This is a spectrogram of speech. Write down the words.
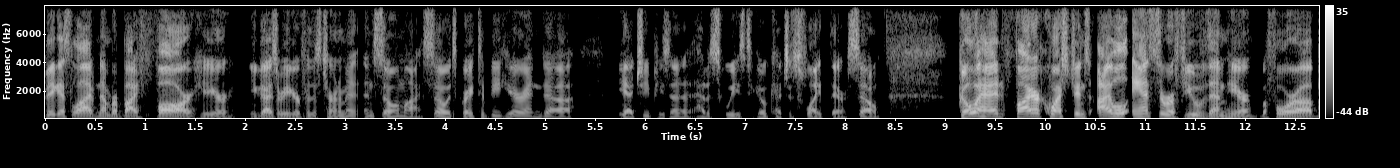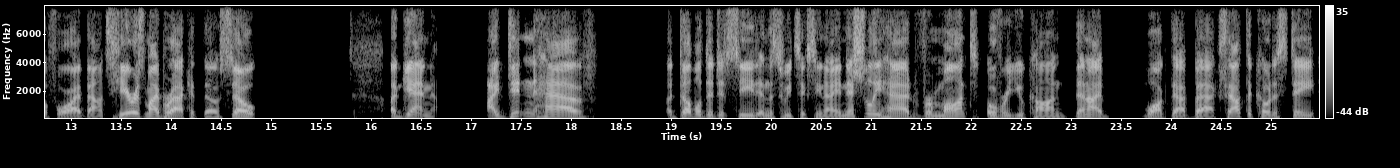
Biggest live number by far here. You guys are eager for this tournament, and so am I. So it's great to be here. And uh, yeah, GP's had a squeeze to go catch his flight there. So go ahead, fire questions. I will answer a few of them here before uh, before I bounce. Here is my bracket, though. So again, I didn't have a double digit seed in the Sweet 16. I initially had Vermont over UConn, then I walked that back. South Dakota State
